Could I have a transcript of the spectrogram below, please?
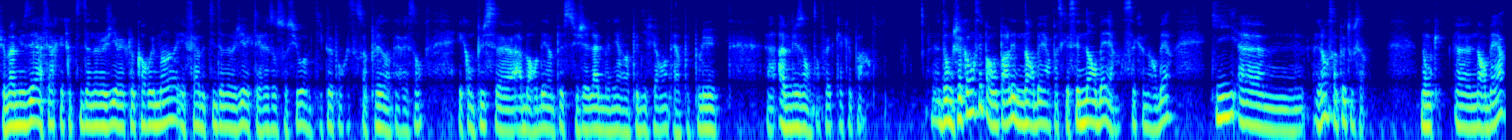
je m'amuser à faire quelques petites analogies avec le corps humain et faire de petites analogies avec les réseaux sociaux, un petit peu pour que ça soit plus intéressant et qu'on puisse euh, aborder un peu ce sujet-là de manière un peu différente et un peu plus amusante, en fait, quelque part. Donc je vais commencer par vous parler de Norbert, parce que c'est Norbert, sacré Norbert, qui euh, lance un peu tout ça. Donc euh, Norbert,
